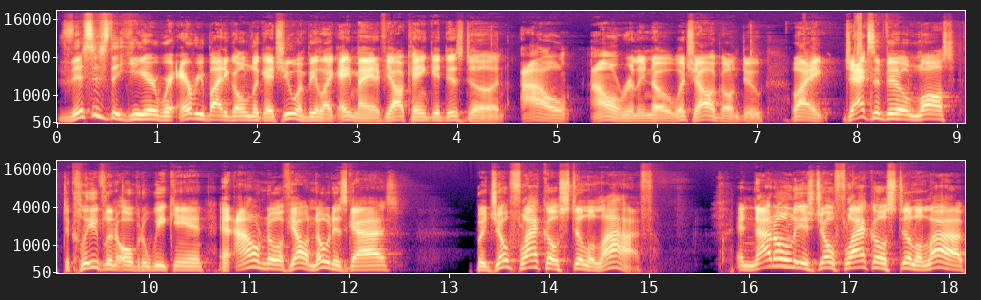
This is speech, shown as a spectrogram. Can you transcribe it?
This is the year where everybody gonna look at you and be like, "Hey, man, if y'all can't get this done, I don't, I don't really know what y'all gonna do." Like Jacksonville lost to Cleveland over the weekend, and I don't know if y'all know this, guys, but Joe Flacco's still alive. And not only is Joe Flacco still alive,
